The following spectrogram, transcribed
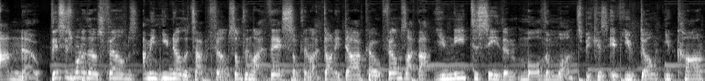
and no. This is one of those films, I mean, you know the type of film, something like this, something like Donnie Darko, films like that, you need to see them more than once because if you don't, you can't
